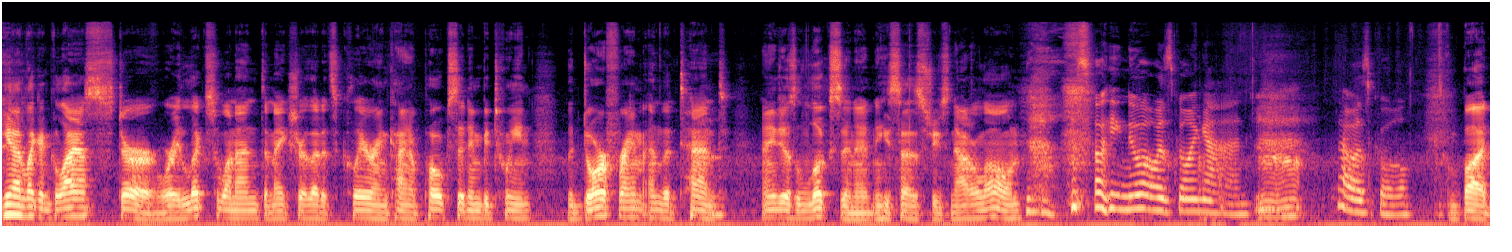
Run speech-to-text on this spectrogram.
he had like a glass stir where he licks one end to make sure that it's clear and kind of pokes it in between the door frame and the tent and he just looks in it and he says she's not alone so he knew what was going on. That was cool. but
